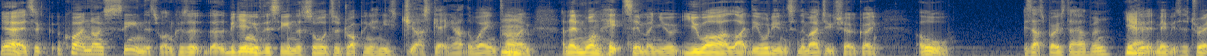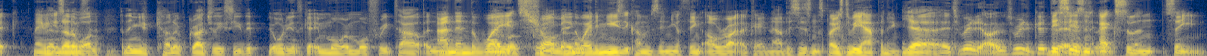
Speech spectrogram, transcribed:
Yeah, it's a quite a nice scene. This one because at, at the beginning of this scene, the swords are dropping and he's just getting out of the way in time, and then one hits him, and you you are like the audience in the magic show going, "Oh, is that supposed to happen? Maybe, Yeah. it- maybe it's a trick. Maybe it's another one, and then you kind of gradually see the, the audience getting more and more freaked out, and And then the way it's shot and the way the music comes in, you'll think, "Oh right, okay, now this isn't supposed to be happening." yeah, it's really uh, it's really good. This bit, is an excellent scene.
